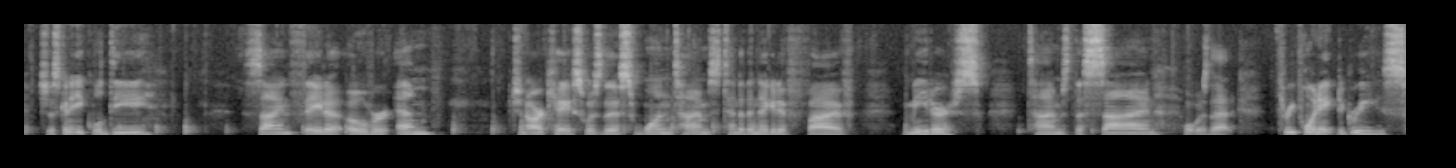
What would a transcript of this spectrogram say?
it's just going to equal d sine theta over m, which in our case was this 1 times 10 to the negative 5 meters times the sine, what was that? 3.8 degrees.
